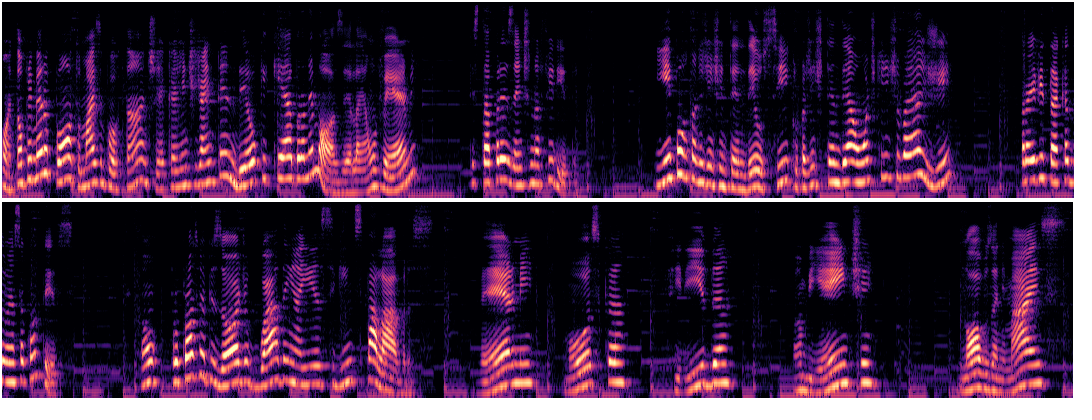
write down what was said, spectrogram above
Bom, então o primeiro ponto, mais importante, é que a gente já entendeu o que é a bronemose. Ela é um verme que está presente na ferida. E é importante a gente entender o ciclo para a gente entender aonde que a gente vai agir para evitar que a doença aconteça. Então, para o próximo episódio, guardem aí as seguintes palavras: verme, mosca, ferida, ambiente, novos animais,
